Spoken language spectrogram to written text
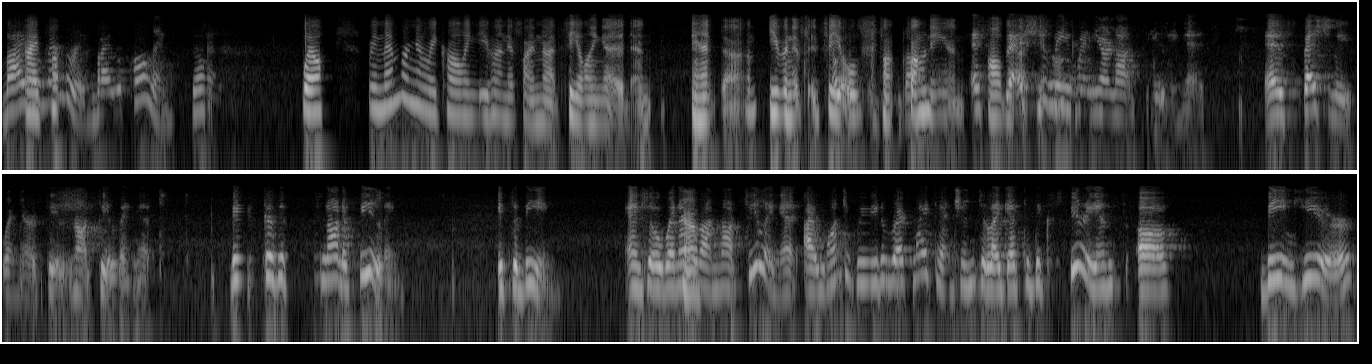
by remembering, by recalling. Well, remembering and recalling, even if I'm not feeling it, and and uh, even if it feels oh, phony and especially all that. Especially when you're not feeling it. Especially when you're feel, not feeling it, because it's not a feeling; it's a being. And so whenever yeah. I'm not feeling it, I want to redirect my attention till I get to the experience of being here,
